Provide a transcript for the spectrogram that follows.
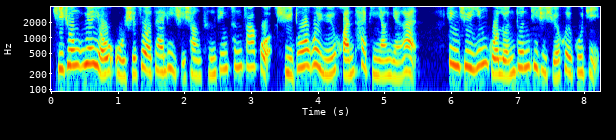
其中约有五十座在历史上曾经喷发过，许多位于环太平洋沿岸。另据英国伦敦地质学会估计，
